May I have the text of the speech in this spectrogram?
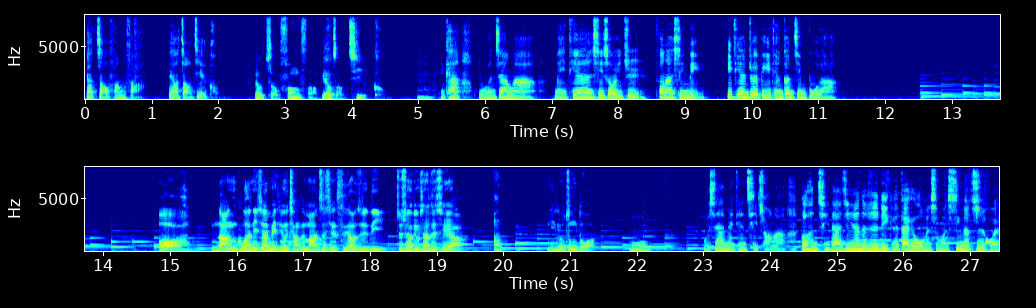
要找方法，不要找借口。要找方法，不要找借口。你看我们这样啊，每天吸收一句，放在心里，一天就会比一天更进步啦。哦，难怪你现在每天都抢着妈之前撕掉日历，就是要留下这些啊啊！你留这么多啊？嗯，我现在每天起床啊，都很期待今天的日历可以带给我们什么新的智慧。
